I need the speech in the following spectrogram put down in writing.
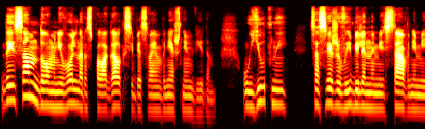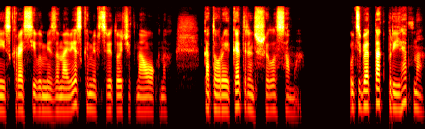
Да и сам дом невольно располагал к себе своим внешним видом. Уютный, со свежевыбеленными ставнями и с красивыми занавесками в цветочек на окнах, которые Кэтрин сшила сама. «У тебя так приятно,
